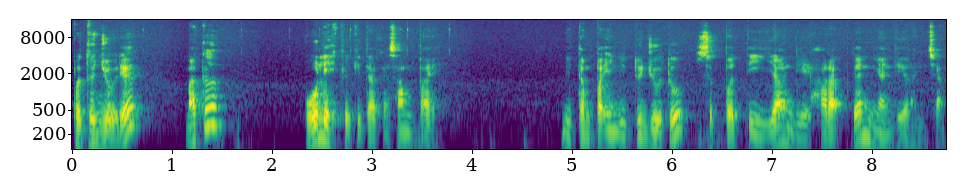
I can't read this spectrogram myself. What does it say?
petunjuk dia, maka bolehkah kita akan sampai di tempat yang dituju tu seperti yang diharapkan, yang dirancang.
